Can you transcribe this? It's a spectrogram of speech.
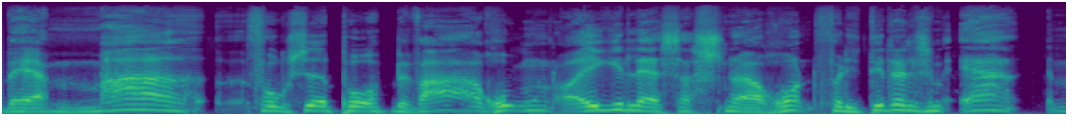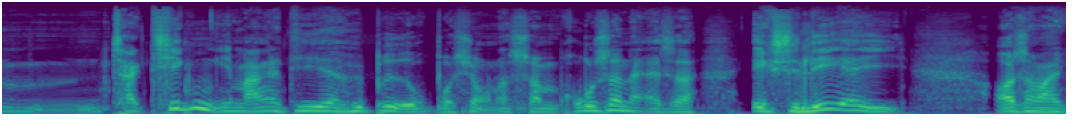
være meget fokuseret på at bevare roen og ikke lade sig snøre rundt, fordi det der ligesom er um, taktikken i mange af de her hybride operationer, som russerne altså excellerer i, og som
